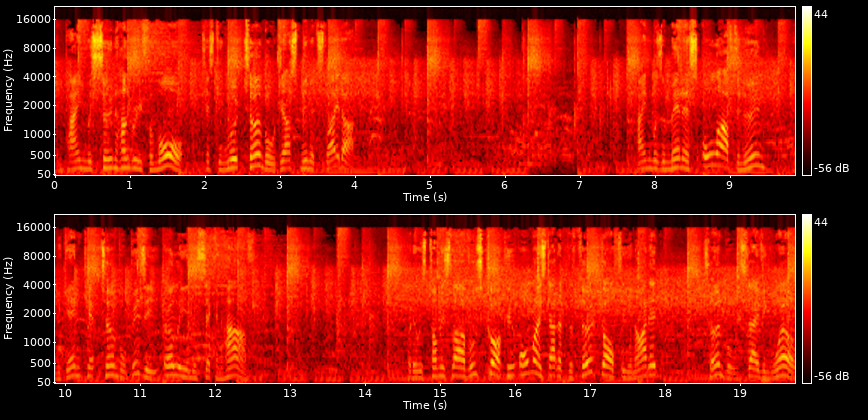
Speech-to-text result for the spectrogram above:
And Payne was soon hungry for more, testing Luke Turnbull just minutes later. Payne was a menace all afternoon and again kept Turnbull busy early in the second half. But it was Tomislav Uskok who almost added the third goal for United, Turnbull saving well.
